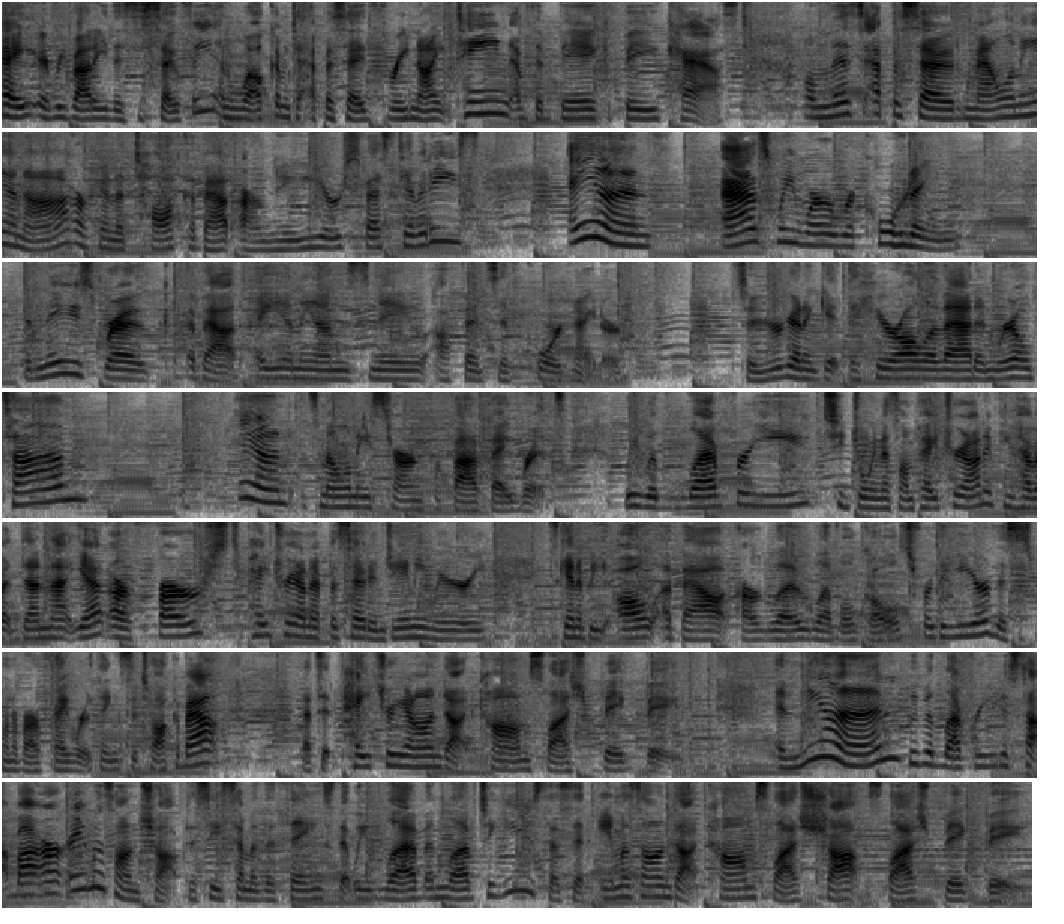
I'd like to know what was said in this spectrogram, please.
Hey, everybody, this is Sophie, and welcome to episode 319 of the Big Boo Cast. On this episode, Melanie and I are going to talk about our New Year's festivities. And as we were recording, the news broke about A&M's new offensive coordinator. So you're going to get to hear all of that in real time. And it's Melanie's turn for five favorites. We would love for you to join us on Patreon if you haven't done that yet. Our first Patreon episode in January is going to be all about our low level goals for the year. This is one of our favorite things to talk about. That's at patreon.com slash big boo. And then we would love for you to stop by our Amazon shop to see some of the things that we love and love to use. That's at amazon.com slash shop slash big boo.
